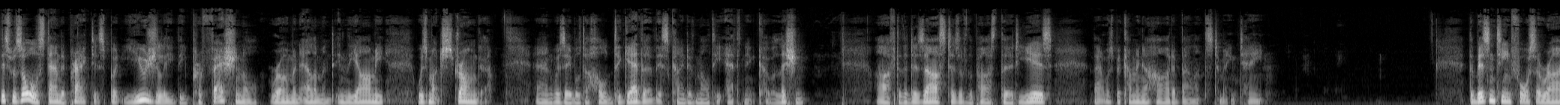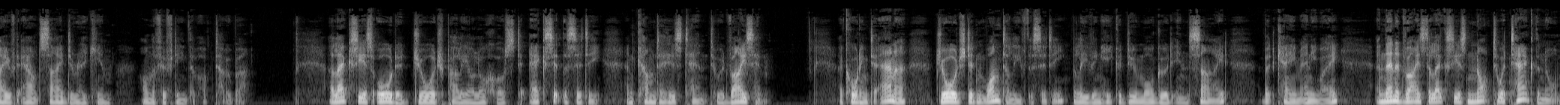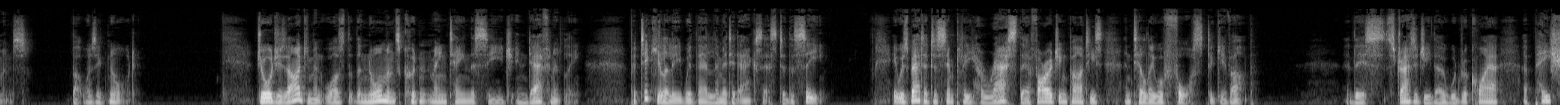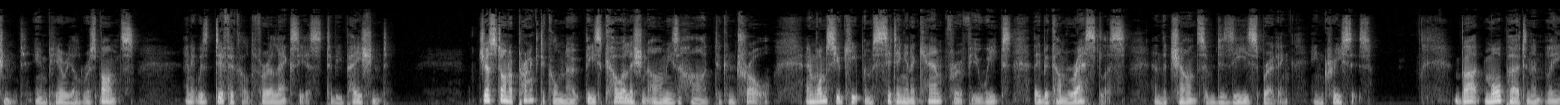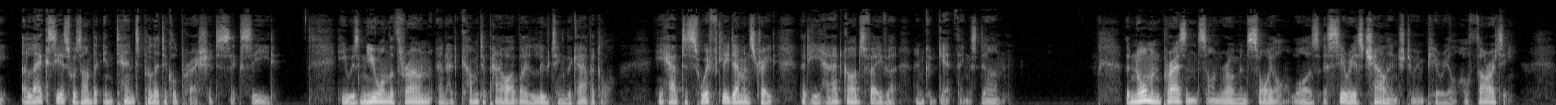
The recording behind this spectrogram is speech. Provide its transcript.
This was all standard practice, but usually the professional Roman element in the army was much stronger and was able to hold together this kind of multi ethnic coalition. After the disasters of the past 30 years, that was becoming a harder balance to maintain. The Byzantine force arrived outside Dyrrhachium on the 15th of October. Alexius ordered George Palaiologos to exit the city and come to his tent to advise him. According to Anna, George didn't want to leave the city, believing he could do more good inside, but came anyway, and then advised Alexius not to attack the Normans, but was ignored. George's argument was that the Normans couldn't maintain the siege indefinitely, particularly with their limited access to the sea. It was better to simply harass their foraging parties until they were forced to give up. This strategy, though, would require a patient imperial response, and it was difficult for Alexius to be patient. Just on a practical note, these coalition armies are hard to control, and once you keep them sitting in a camp for a few weeks, they become restless and the chance of disease spreading increases. But more pertinently, Alexius was under intense political pressure to succeed. He was new on the throne and had come to power by looting the capital. He had to swiftly demonstrate that he had God's favour and could get things done. The Norman presence on Roman soil was a serious challenge to imperial authority.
